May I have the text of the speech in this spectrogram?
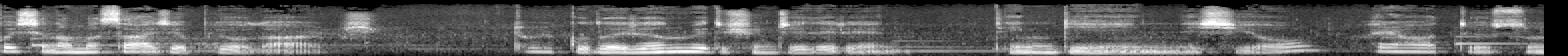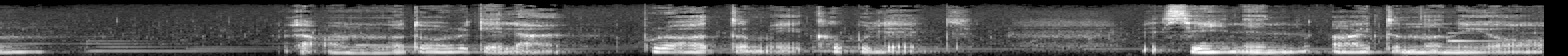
başına masaj yapıyorlar. Duyguların ve düşüncelerin dinginleşiyor ve rahatlıyorsun. Ve onunla doğru gelen bu rahatlamayı kabul et. Ve zihnin aydınlanıyor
